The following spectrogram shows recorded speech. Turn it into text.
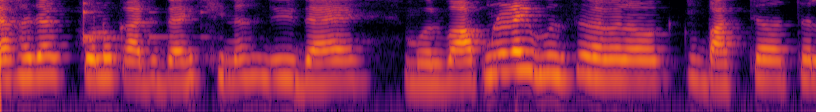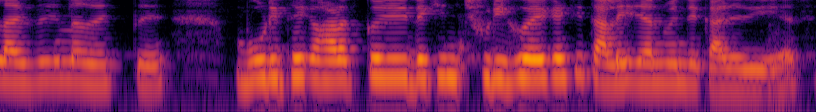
দেখা যাক কোনো কাজে দেয় কিনা। যদি দেয়, বলব। আপনারাই বুঝতে পারবেন আমাকে বাচ্চা বাচ্চা লাগছে কিনা দেখতে। বুড়ি থেকে হঠাৎ করে যদি দেখেন ছুরি হয়ে গেছি, তাহলেই জানবেন যে কাজে দিয়ে গেছে।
